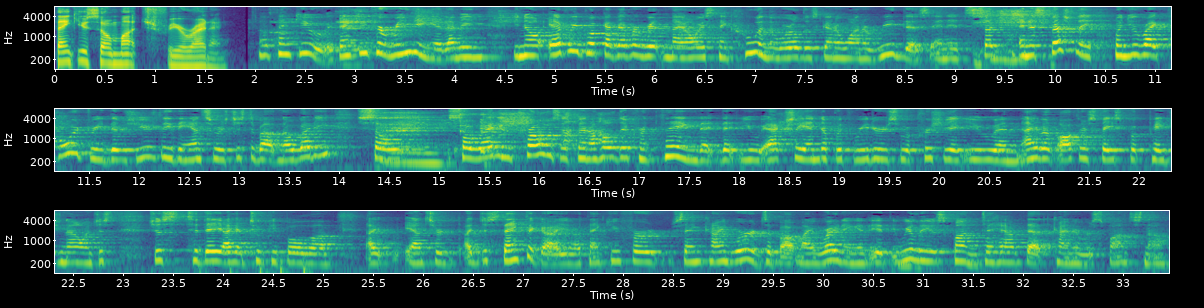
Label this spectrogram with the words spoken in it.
Thank you so much for your writing. Oh, thank you. Thank you for reading it. I mean, you know, every book I've ever written, I always think, who in the world is going to want to read this? And it's such, and especially when you write poetry, there's usually the answer is just about nobody. So, so writing prose has been a whole different thing that, that you actually end up with readers who appreciate you. And I have an author's Facebook page now, and just just today I had two people. Uh, I answered. I just thanked a guy. You know, thank you for saying kind words about my writing. It, it really is fun to have that kind of response now.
